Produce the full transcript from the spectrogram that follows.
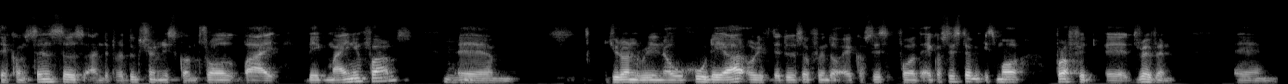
the consensus and the production is controlled by big mining farms. Mm-hmm. Um, you don't really know who they are or if they do something for the ecosystem. For the ecosystem, it's more profit uh, driven. Um,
